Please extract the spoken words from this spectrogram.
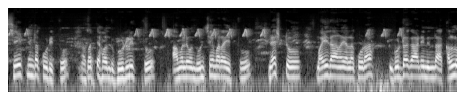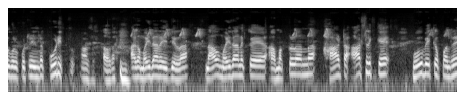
ಸೀಟ್ನಿಂದ ಕೂಡಿತ್ತು ಮತ್ತು ಒಂದು ಗುಡ್ಲಿತ್ತು ಆಮೇಲೆ ಒಂದು ಹುಣಸೆ ಮರ ಇತ್ತು ನೆಕ್ಸ್ಟು ಮೈದಾನ ಎಲ್ಲ ಕೂಡ ಗುಡ್ಡಗಾಡಿನಿಂದ ಕಲ್ಲುಗಳು ಕೊಟ್ಟಿನಿಂದ ಕೂಡಿತ್ತು. ಹೌದಾ? ಆಗ ಮೈದಾನ ಇದ್ದಿಲ್ಲ. ನಾವು ಮೈದಾನಕ್ಕೆ ಆ ಮಕ್ಕಳನ್ನು ಆಟ ಆಡಿಸ್ಲಿಕ್ಕೆ ಹೋಗ್ಬೇಕಪ್ಪ ಅಂದರೆ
